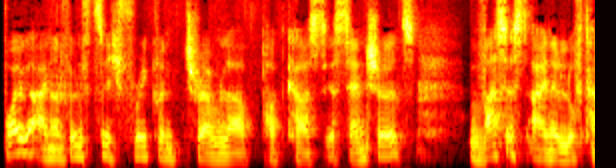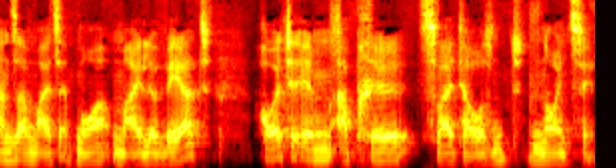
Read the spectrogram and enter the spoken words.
Folge 51 Frequent Traveler Podcast Essentials. Was ist eine Lufthansa Miles and More Meile wert? Heute im April 2019.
